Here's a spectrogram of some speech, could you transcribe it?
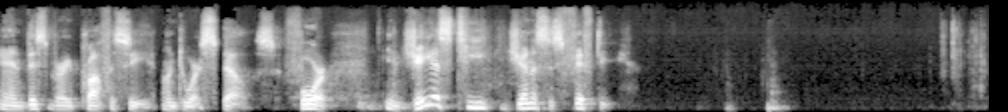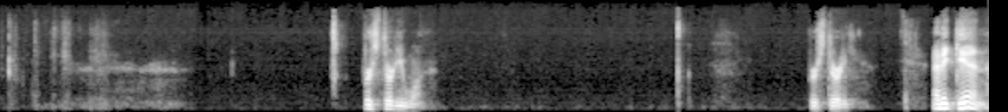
and this very prophecy unto ourselves. For in JST Genesis 50, verse 31. Verse 30. And again,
